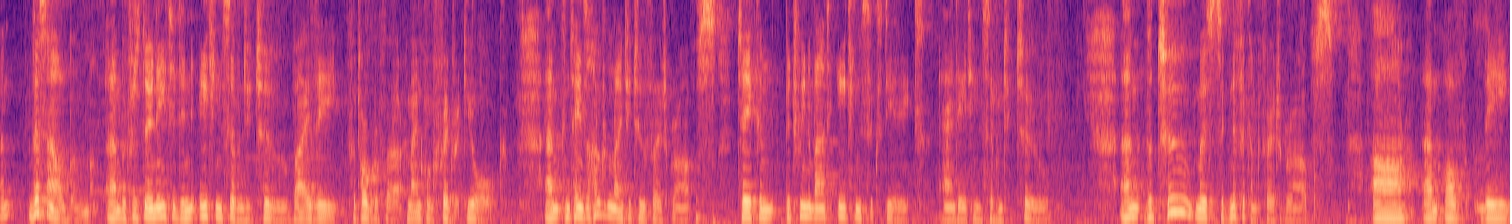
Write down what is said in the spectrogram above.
Um, this album, um, which was donated in 1872 by the photographer, a man called Frederick York, um, contains 192 photographs taken between about 1868 and 1872. Um, the two most significant photographs are um, of the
